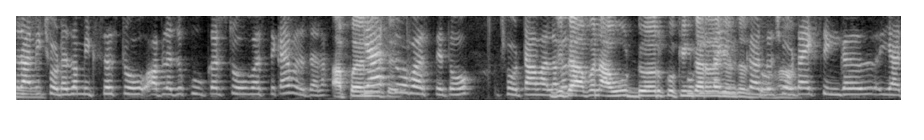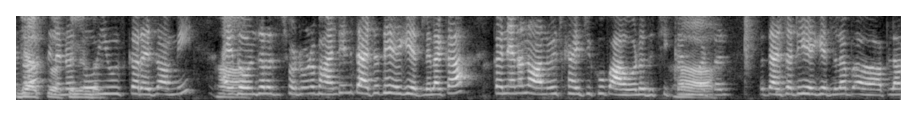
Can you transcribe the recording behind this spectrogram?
तर आम्ही छोटासा मिक्सर स्टोव्ह आपला जो कुकर स्टोव्ह असते काय बोलतो त्याला आपण गॅस ते- स्टोव्ह असते तो छोटा वाला जिथे बघा. आपण आउटडोअर कुकिंग करायला घेऊन जातो करतो हा. छोटा एक सिंगल याचा Gas सिलेंडर तो. युज करायचा आम्ही. आणि दोन जण छोटे मोठे भांडी आणि त्याच्यात हे घेतलेला का? कारण यांना नॉनव्हेज खायची खूप आवड होती चिकन. मटन. तर त्यासाठी हे घेतलेलं आपला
